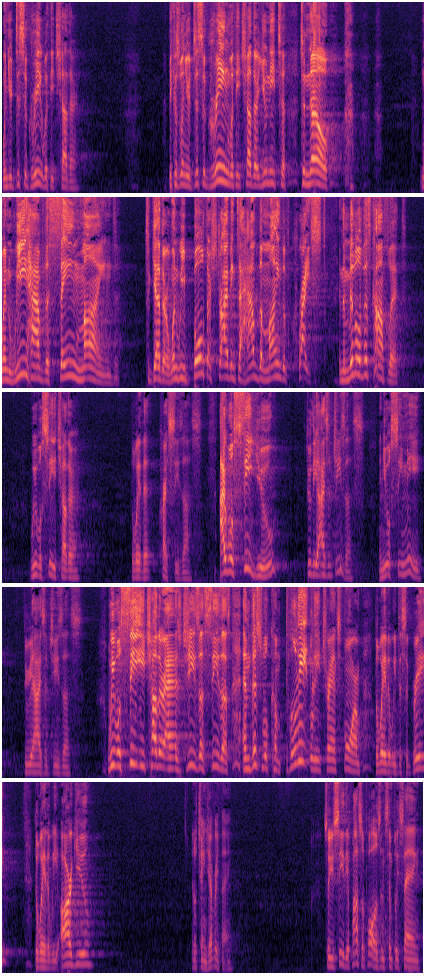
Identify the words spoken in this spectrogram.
when you disagree with each other. Because when you're disagreeing with each other, you need to, to know when we have the same mind together, when we both are striving to have the mind of Christ in the middle of this conflict, we will see each other the way that Christ sees us. I will see you through the eyes of Jesus, and you will see me through the eyes of Jesus. We will see each other as Jesus sees us, and this will completely transform the way that we disagree, the way that we argue, It'll change everything. So you see, the Apostle Paul isn't simply saying,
